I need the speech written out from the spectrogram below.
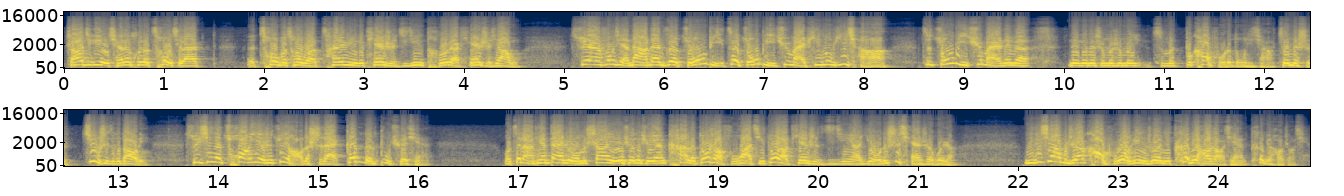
找几个有钱的朋友凑起来，呃，凑吧凑吧，参与一个天使基金，投点天使项目，虽然风险大，但这总比这总比去买 P to P 强啊。这总比去买那个、那个、那什么什么什么不靠谱的东西强，真的是就是这个道理。所以现在创业是最好的时代，根本不缺钱。我这两天带着我们商业游学的学员看了多少孵化器、多少天使基金啊，有的是钱。社会上，你的项目只要靠谱，我跟你说，你特别好找钱，特别好找钱。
